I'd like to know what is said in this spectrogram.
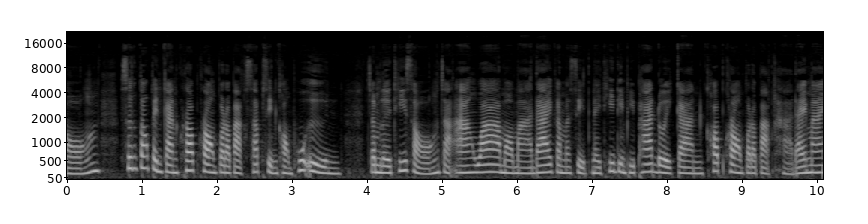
1382 ซึ่งต้องเป็นการครอบครองปรปักทรัพย์สินของผู้อื่น จำเลยที่ 2 จะอ้างว่ามอมาได้กรรมสิทธิ์ในที่ดินพิพาทโดยการครอบครองปรปักหาได้ไม่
